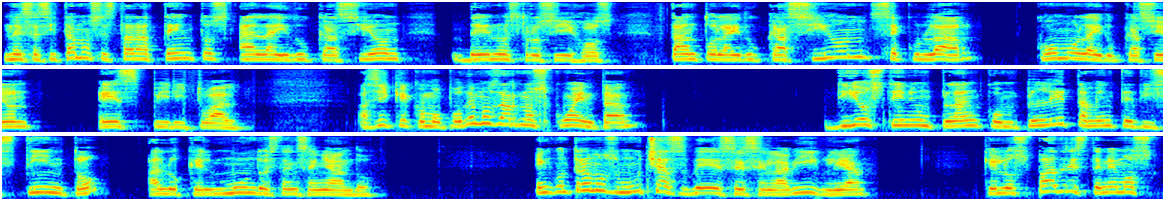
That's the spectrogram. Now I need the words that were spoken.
necesitamos estar atentos a la educación de nuestros hijos, tanto la educación secular como la educación espiritual. Así que como podemos darnos cuenta, Dios tiene un plan completamente distinto a lo que el mundo está enseñando. Encontramos muchas veces en la Biblia que los padres tenemos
